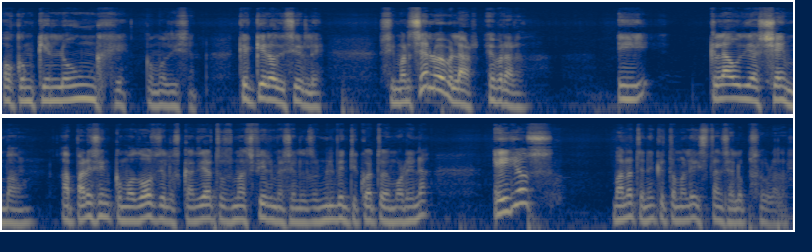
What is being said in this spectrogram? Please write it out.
o con quien lo unge, como dicen. ¿Qué quiero decirle? Si Marcelo Ebrard, y Claudia Sheinbaum aparecen como dos de los candidatos más firmes en el 2024 de Morena, ellos van a tener que tomarle distancia a López Obrador.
